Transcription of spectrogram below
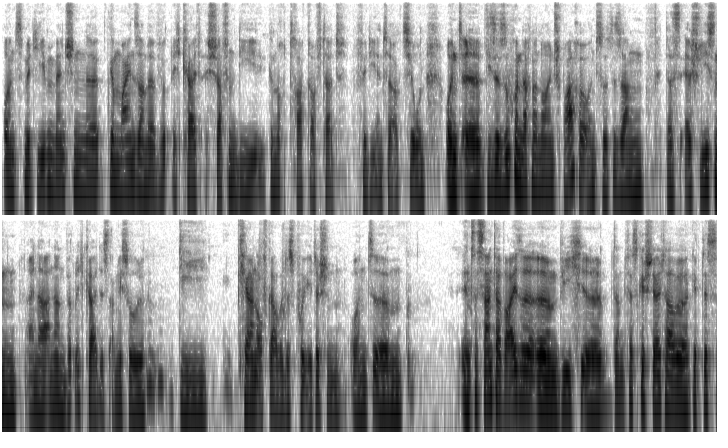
und mit jedem Menschen eine gemeinsame Wirklichkeit schaffen, die genug Tragkraft hat für die Interaktion. Und äh, diese Suche nach einer neuen Sprache und sozusagen das Erschließen einer anderen Wirklichkeit ist eigentlich so mhm. die Kernaufgabe des Poetischen. Und ähm, interessanterweise, ähm, wie ich äh, dann festgestellt habe, gibt es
